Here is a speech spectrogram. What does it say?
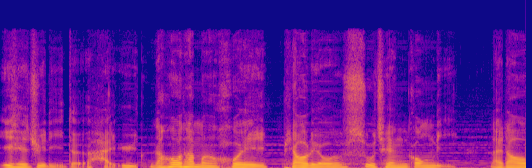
一些距离的海域，然后他们会漂流数千公里，来到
